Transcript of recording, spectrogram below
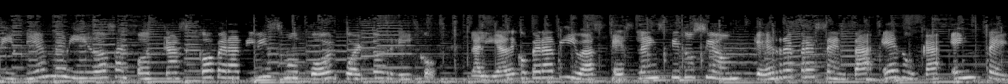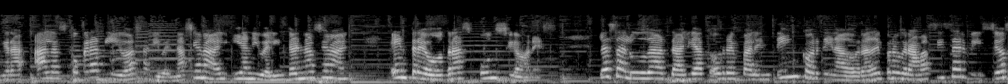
y bienvenidos al podcast Cooperativismo por Puerto Rico. La Liga de Cooperativas es la institución que representa, educa e integra a las cooperativas a nivel nacional y a nivel internacional, entre otras funciones. Les saluda Dalia Torres Valentín, coordinadora de programas y servicios,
